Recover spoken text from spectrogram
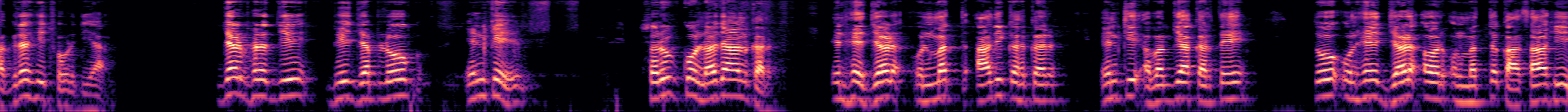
आग्रह ही छोड़ दिया। जड़ भरत जी भी जब लोग इनके स्वरूप को न जानकर, इन्हें जड़, उन्मत्त आदि कहकर इनकी अवज्ञा करते तो उन्हें जड़ और उन्मत्त का सा ही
